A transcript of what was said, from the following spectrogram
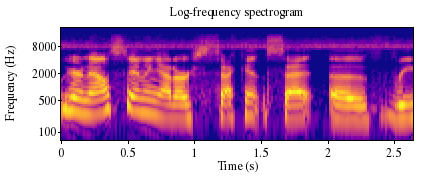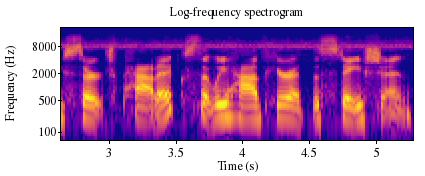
We are now standing at our second set of research paddocks that we have here at the station.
